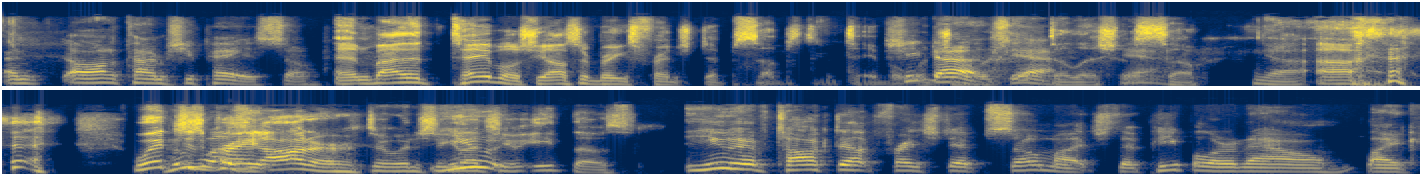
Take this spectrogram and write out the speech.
And a lot of times she pays so And by the table, she also brings French dip subs to the table. She which does, yeah, delicious. yeah. So yeah, uh, which Who is great it? honor to when she You- lets you eat those. you have talked up French dip so much that people are now like,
